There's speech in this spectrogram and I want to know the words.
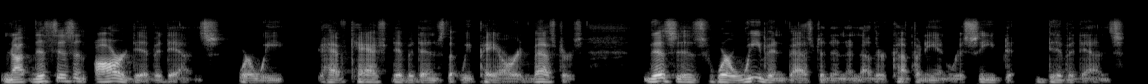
Not this isn't our dividends where we have cash dividends that we pay our investors. This is where we've invested in another company and received dividends.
